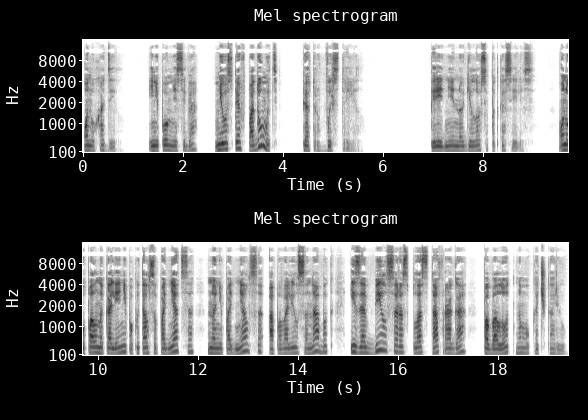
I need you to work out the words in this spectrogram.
Он уходил. И, не помня себя, не успев подумать, Петр выстрелил. Передние ноги лося подкосились. Он упал на колени, попытался подняться, но не поднялся, а повалился на бок и забился, распластав рога по болотному качкарю.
